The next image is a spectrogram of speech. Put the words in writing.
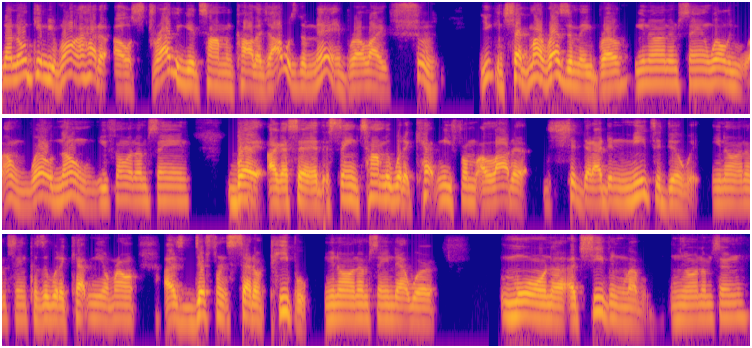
Now, don't get me wrong. I had a, a extravagant time in college. I was the man, bro. Like, phew, you can check my resume, bro. You know what I'm saying? Well, I'm well known. You feel what I'm saying? But like I said, at the same time, it would have kept me from a lot of shit that I didn't need to deal with. You know what I'm saying? Because it would have kept me around a different set of people. You know what I'm saying? That were more on a achieving level. You know what I'm saying?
